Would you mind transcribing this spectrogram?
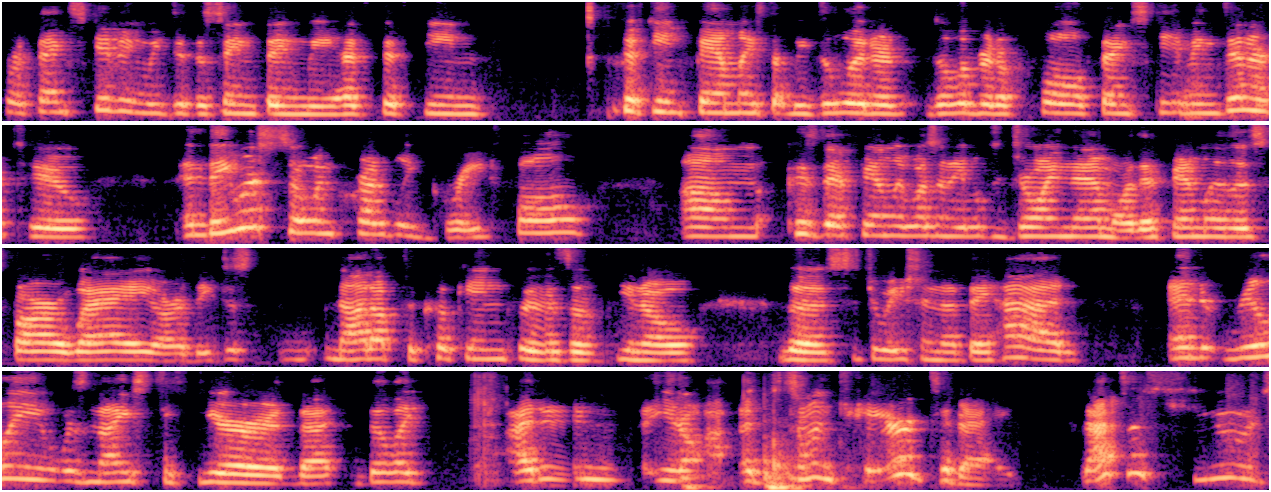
for thanksgiving we did the same thing we had 15 15 families that we delivered delivered a full Thanksgiving dinner to, and they were so incredibly grateful because um, their family wasn't able to join them, or their family lives far away, or they just not up to cooking because of you know the situation that they had. And it really was nice to hear that they're like, I didn't, you know, someone cared today. That's a huge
